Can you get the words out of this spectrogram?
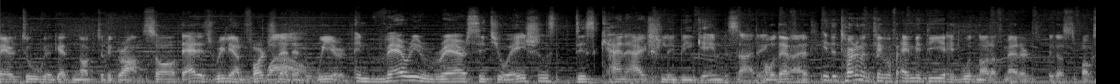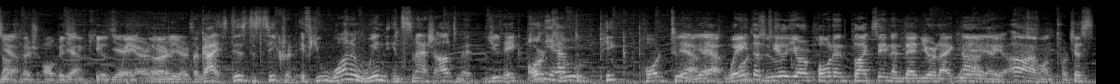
Player two will get knocked to the ground. So that is really unfortunate Wow. and weird. In very rare situations, this can actually be game deciding. Oh, definitely. In the tournament clip of MVD, it would not have mattered because Box Yeah. Out Smash obviously Yeah. kills Yeah, way yeah, earlier. So guys, this is the secret. If you want to win in Smash Ultimate, you Take only have to pick port two. Yeah, yeah. Wait port until two. your opponent plugs in, and then you're like, ah, yeah, okay. Oh, I want port. Just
